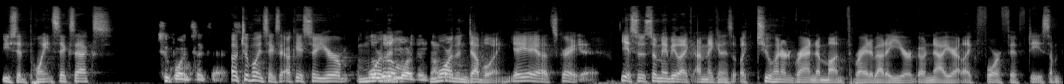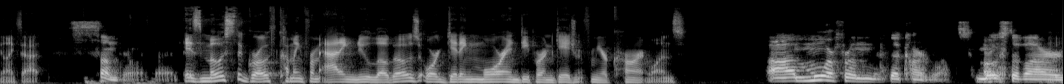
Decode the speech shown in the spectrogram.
You said 0.6x. 2.6x. Oh, 2.6. Okay, so you're more than more than doubling. more than doubling. Yeah, yeah, yeah. That's great. Yeah. yeah. So so maybe like I'm making this at like 200 grand a month, right? About a year ago. Now you're at like 450, something like that. Something like that. Is most of the growth coming from adding new logos or getting more and deeper engagement from your current ones? Uh, more from the current ones. Most of our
